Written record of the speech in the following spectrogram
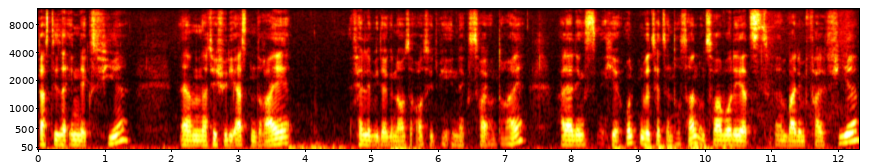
dass dieser Index 4 ähm, natürlich für die ersten drei Fälle wieder genauso aussieht wie Index 2 und 3. Allerdings hier unten wird es jetzt interessant und zwar wurde jetzt äh, bei dem Fall 4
